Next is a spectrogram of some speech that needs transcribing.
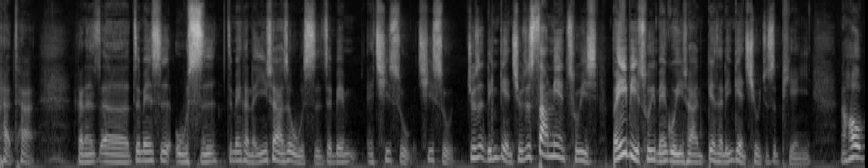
对。可能呃这边是五十，这边可能预算是五十，这边诶七十五，七十五就是零点七五，就是上面除以本一笔除以每股预算变成零点七五就是便宜。然后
